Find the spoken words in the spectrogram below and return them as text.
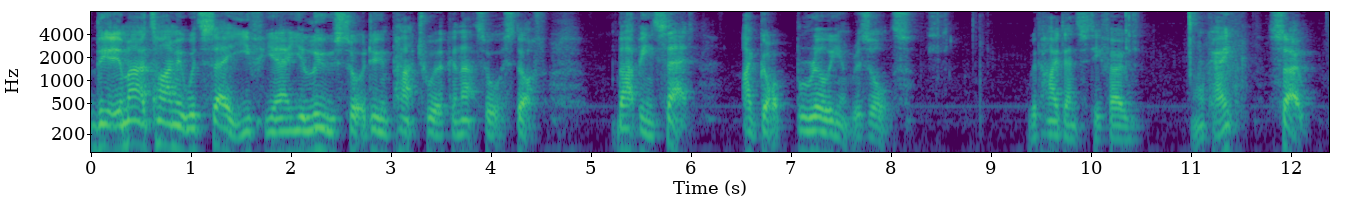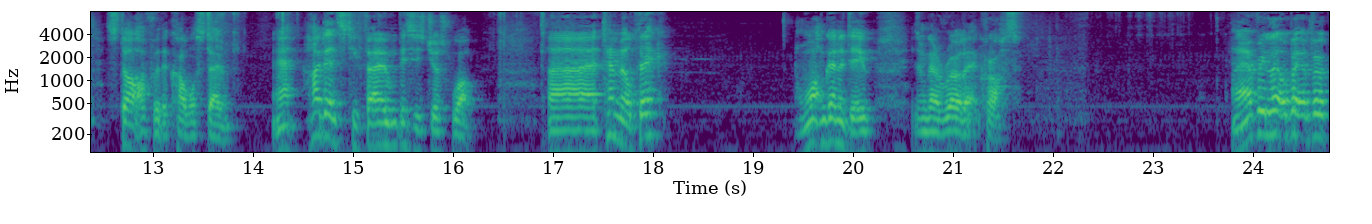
the amount of time it would save, yeah, you lose sort of doing patchwork and that sort of stuff. That being said, I got brilliant results with high density foam. Okay, so start off with a cobblestone. Yeah, high density foam, this is just what? Uh, 10 mil thick. And what I'm going to do is I'm going to roll it across. And every little bit of a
